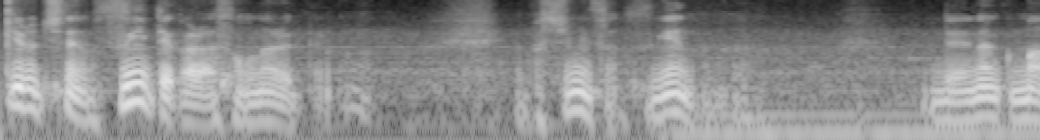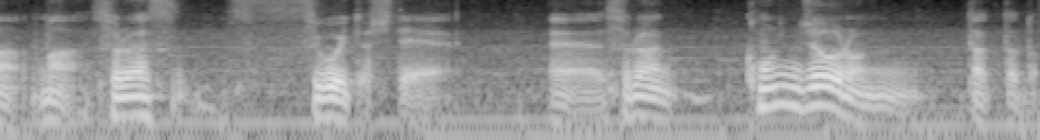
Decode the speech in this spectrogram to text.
キロ地点を過ぎてからそうなるっていうのはやっぱ清水さんすげえんだな。でなんかまあまあそれはすごいとして、えー、それは根性論だったと。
